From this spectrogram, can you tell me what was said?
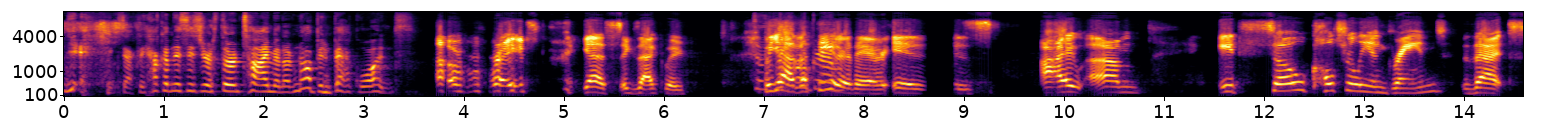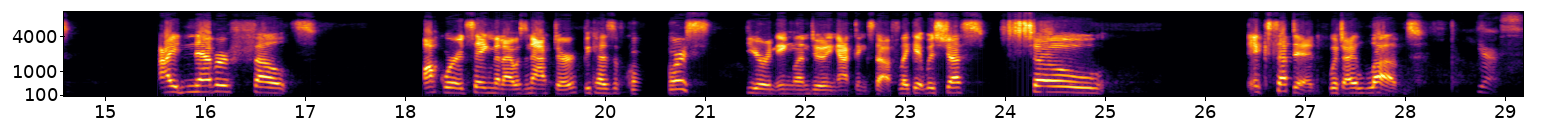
Yeah, exactly. How come this is your third time and I've not been back once? right? Yes, exactly. So but yeah, the program- theater there is, is I um it's so culturally ingrained that I never felt awkward saying that I was an actor because of cour- course you're in England doing acting stuff. Like it was just so accepted, which I loved. Yes.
